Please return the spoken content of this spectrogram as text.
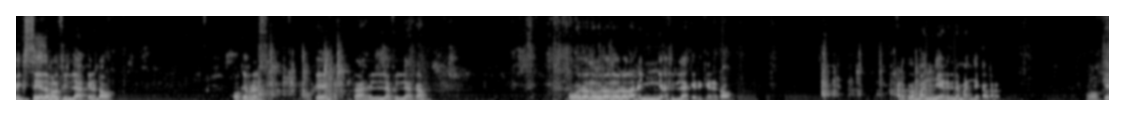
മിക്സ് ചെയ്ത് നമ്മൾ ഫില്ലാക്കാൻ കേട്ടോ. ഓക്കെ ഫ്രണ്ട്സ് ഓക്കെ എല്ലാം ഫില്ലാക്കാം ഓരോന്ന് ഓരോന്ന് ഓരോന്നായിട്ട് ഇങ്ങനെ ഫില്ലാക്കി എടുക്കുകയാണ് കേട്ടോ. അടുത്തത് മഞ്ഞയാണ് ഇതിന്റെ മഞ്ഞ കളർ ഓക്കെ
